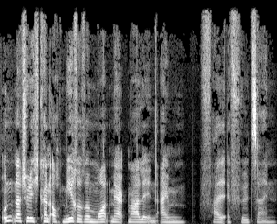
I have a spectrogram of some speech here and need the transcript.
Und natürlich können auch mehrere Mordmerkmale in einem Fall erfüllt sein.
